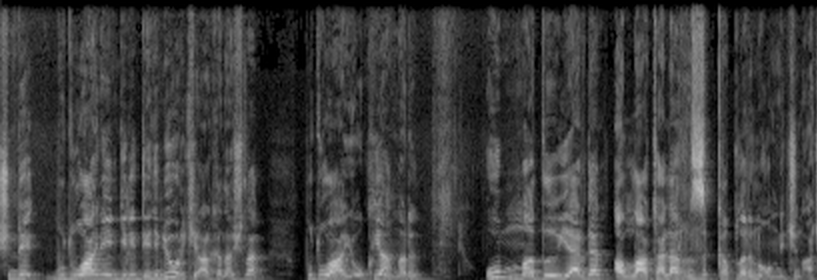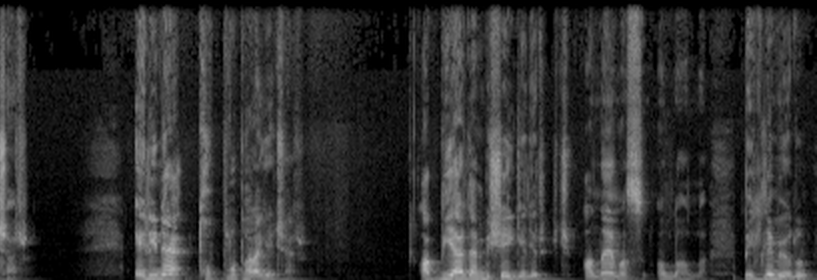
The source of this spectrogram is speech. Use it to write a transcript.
Şimdi bu dua ile ilgili deniliyor ki arkadaşlar bu duayı okuyanların ummadığı yerden allah Teala rızık kapılarını onun için açar. Eline toplu para geçer. Abi bir yerden bir şey gelir. Hiç anlayamazsın. Allah Allah. Beklemiyordun.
